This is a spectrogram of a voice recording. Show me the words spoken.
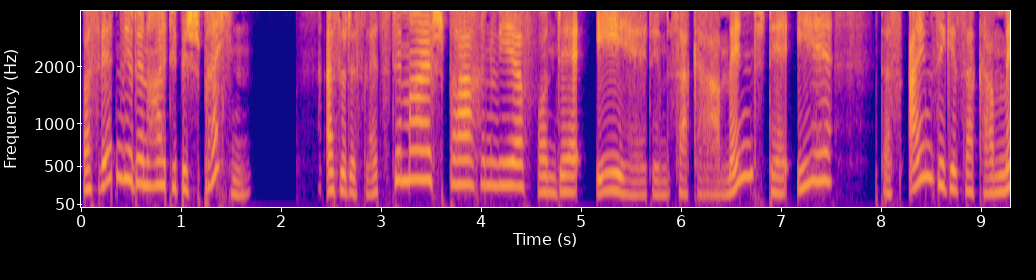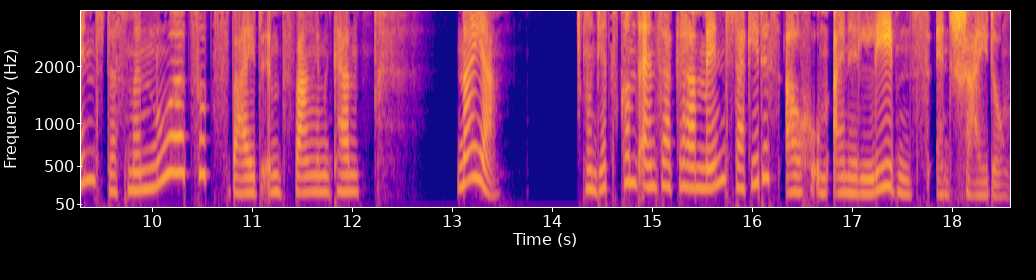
Was werden wir denn heute besprechen? Also das letzte Mal sprachen wir von der Ehe, dem Sakrament der Ehe, das einzige Sakrament, das man nur zu zweit empfangen kann. Naja, und jetzt kommt ein Sakrament, da geht es auch um eine Lebensentscheidung.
